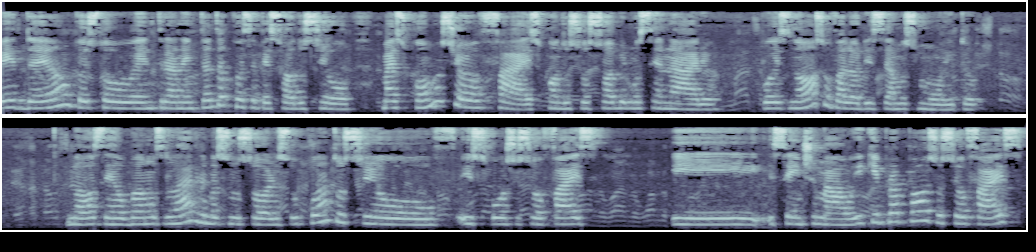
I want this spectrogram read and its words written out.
Perdão que eu estou entrando em tanta coisa pessoal do Senhor, mas como o Senhor faz quando o Senhor sobe no cenário? Pois nós o valorizamos muito. Nós derrubamos lágrimas nos olhos. O quanto o Senhor, esforço o Senhor faz e sente mal. E que propósito o Senhor faz?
